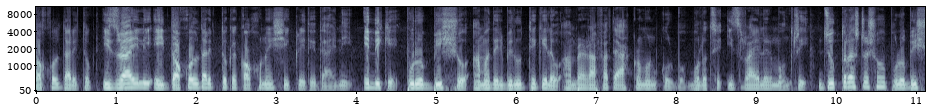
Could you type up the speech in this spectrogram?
দখলদারিত্ব, ইসরায়েলি এই দখলদারিত্বকে কখনোই স্বীকৃতি দেয়নি। এদিকে পুরো বিশ্ব আমাদের বিরুদ্ধে গেলেও আমরা রাফাতে আক্রমণ করব, বলেছে ইসরায়েলের মন্ত্রী। যুক্তরাষ্ট্র সহ পুরো বিশ্ব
